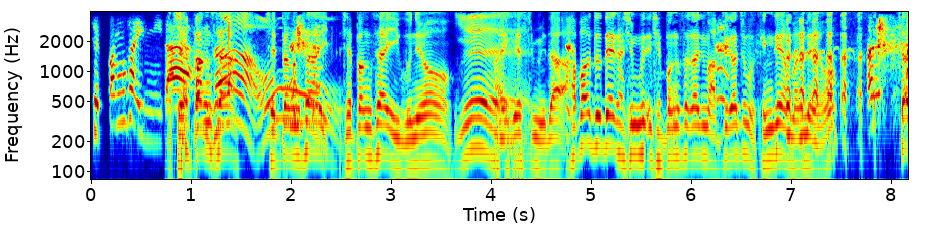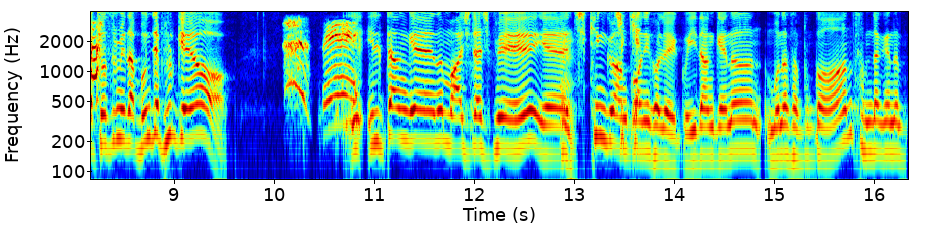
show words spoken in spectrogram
제빵사입니다. 아, 제빵사? 오. 제빵사, 제빵사이군요. 예. 알겠습니다. 하버드대 가신 분이 제빵사가 좀 앞뒤가 좀 굉장히 안 맞네요. 자, 좋습니다. 문제 풀게요. 네. 1 단계는 뭐 아시다시피, 예, 음, 치킨 교환권이 치킨. 걸려 있고, 2단계는 문화상품권, 3단계는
